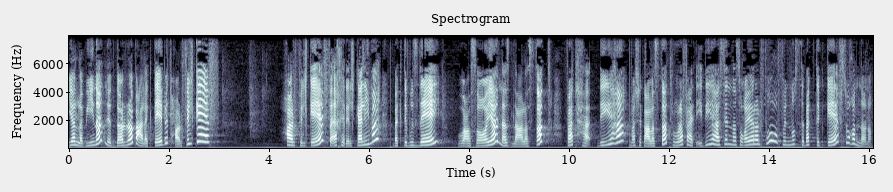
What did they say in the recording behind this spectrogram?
يلا بينا نتدرب على كتابة حرف الكاف. حرف الكاف في آخر الكلمة بكتبه إزاي؟ وعصاية نازلة على السطر. فاتحة إيديها مشت على السطر ورفعت إيديها سنة صغيرة لفوق. وفي النص بكتب كاف صغننة.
